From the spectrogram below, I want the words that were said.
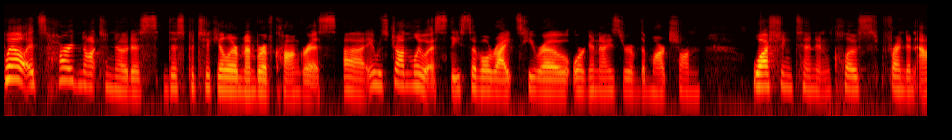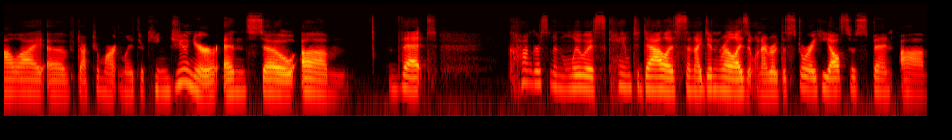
Well, it's hard not to notice this particular member of Congress. Uh, it was John Lewis, the civil rights hero, organizer of the March on Washington, and close friend and ally of Dr. Martin Luther King Jr. And so um, that Congressman Lewis came to Dallas, and I didn't realize it when I wrote the story. He also spent um,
